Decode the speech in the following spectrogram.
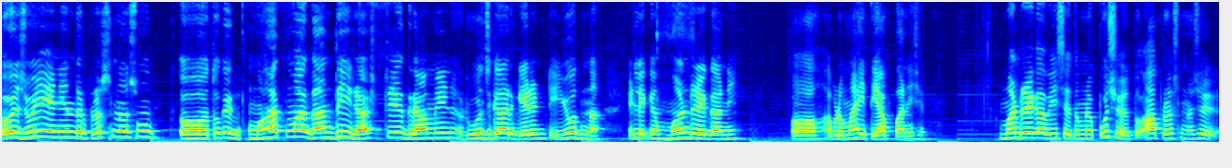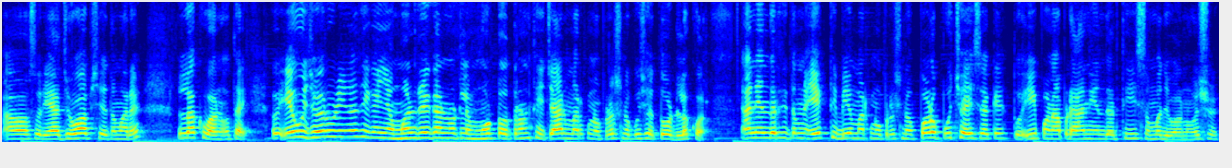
હવે જોઈએ એની અંદર પ્રશ્ન શું તો કે મહાત્મા ગાંધી રાષ્ટ્રીય ગ્રામીણ રોજગાર ગેરંટી યોજના, એટલે કે મનરેગાની આપણે માહિતી આપવાની છે. મનરેગા વિશે તમને પૂછે તો આ પ્રશ્ન છે સોરી આ જવાબ છે તમારે લખવાનો થાય. હવે એવું જરૂરી નથી કે અહીંયા મનરેગાનો એટલે મોટો ત્રણથી ચાર માર્કનો પ્રશ્ન પૂછે તો જ લખો. આની અંદરથી તમને એકથી બે માર્કનો પ્રશ્ન પણ પૂછાઈ શકે, તો એ પણ આપણે આની અંદરથી સમજવાનો છે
